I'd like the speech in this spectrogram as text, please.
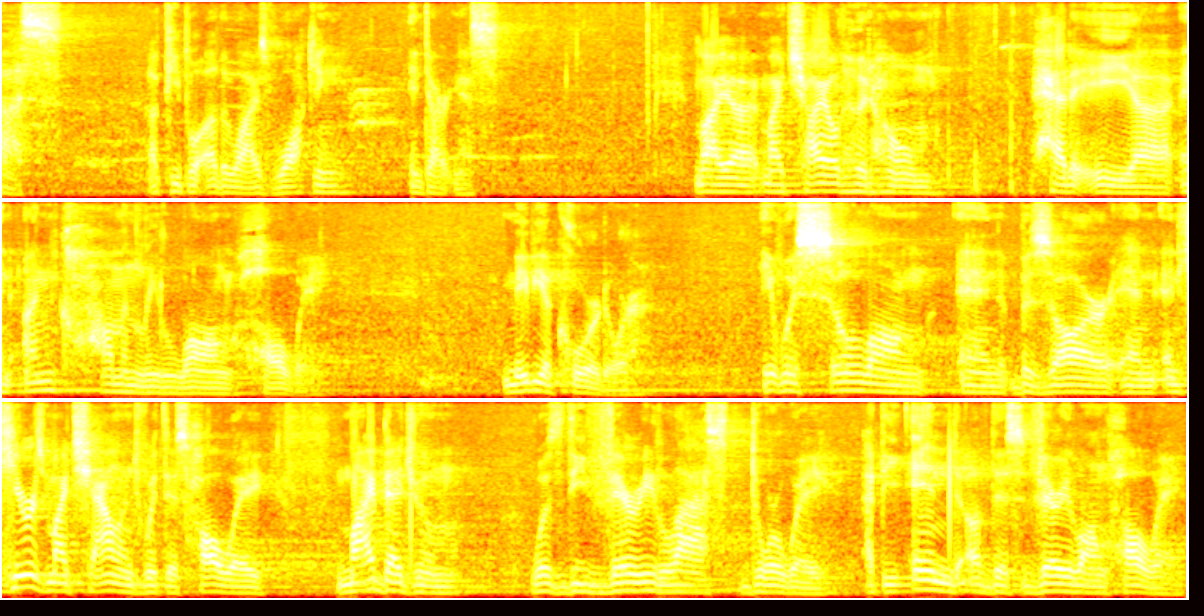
us, a people otherwise walking in darkness. My, uh, my childhood home had a, uh, an uncommonly long hallway, maybe a corridor. It was so long and bizarre. And, and here's my challenge with this hallway my bedroom was the very last doorway at the end of this very long hallway.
